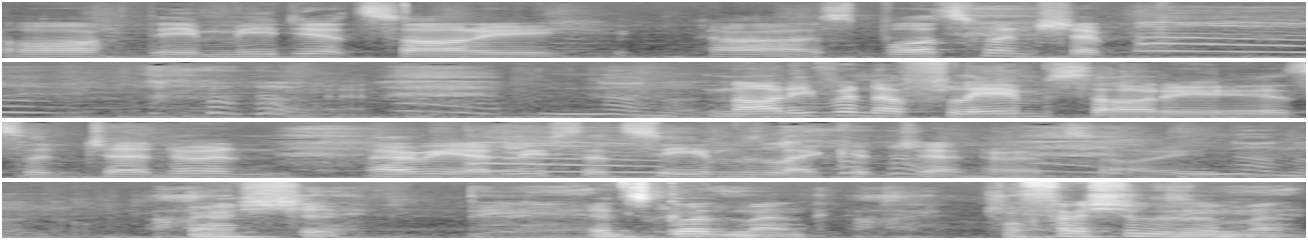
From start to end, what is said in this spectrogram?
Oh, the immediate sorry. Uh, sportsmanship. Not even a flame sorry. It's a genuine. I mean, at least it seems like a genuine sorry. Ah, shit. It's good, man. Professionalism, man,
